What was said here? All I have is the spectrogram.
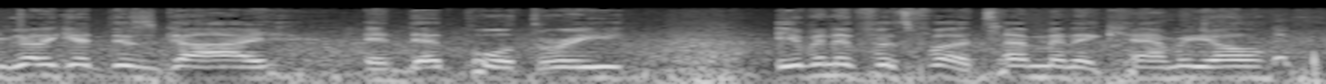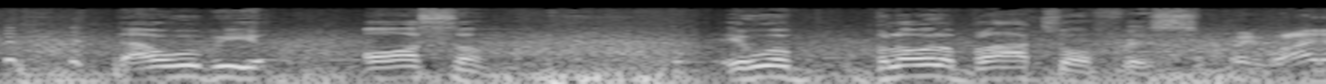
you gotta get this guy in Deadpool three, even if it's for a ten minute cameo. that will be awesome. It will blow the box office. Wait, what?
